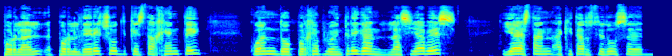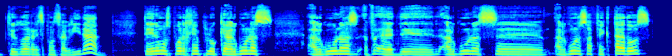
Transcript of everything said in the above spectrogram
por, la, por el derecho de que esta gente, cuando, por ejemplo, entregan las llaves, ya están a quitados de, dos, eh, de toda responsabilidad. Tenemos, por ejemplo, que algunas, algunas, eh, de, algunas, eh, algunos afectados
